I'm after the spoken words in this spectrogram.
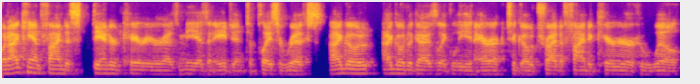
when I can't find a standard carrier as me as an agent to place a risk, I go I go to guys like Lee and Eric to go try to find a carrier who will,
